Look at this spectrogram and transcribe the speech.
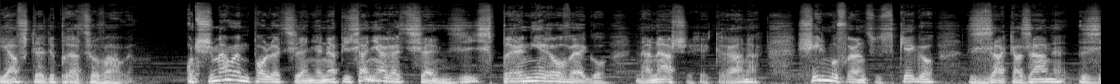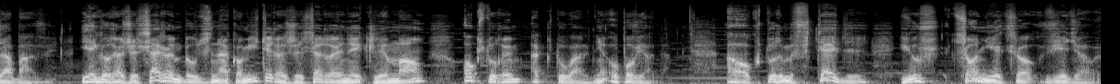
ja wtedy pracowałem. Otrzymałem polecenie napisania recenzji z premierowego na naszych ekranach filmu francuskiego Zakazane zabawy. Jego reżyserem był znakomity reżyser René Clément, o którym aktualnie opowiadam, a o którym wtedy już co nieco wiedziałem.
